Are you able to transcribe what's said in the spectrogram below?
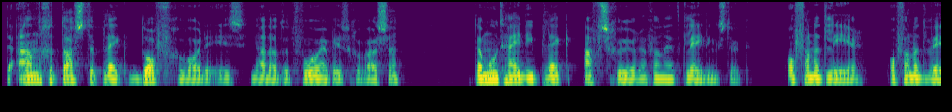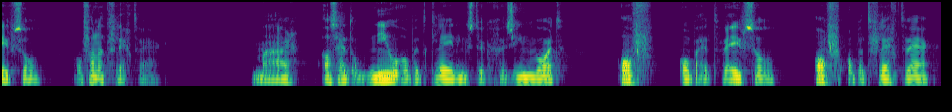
de aangetaste plek dof geworden is nadat het voorwerp is gewassen, dan moet hij die plek afscheuren van het kledingstuk, of van het leer, of van het weefsel, of van het vlechtwerk. Maar als het opnieuw op het kledingstuk gezien wordt, of op het weefsel, of op het vlechtwerk,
